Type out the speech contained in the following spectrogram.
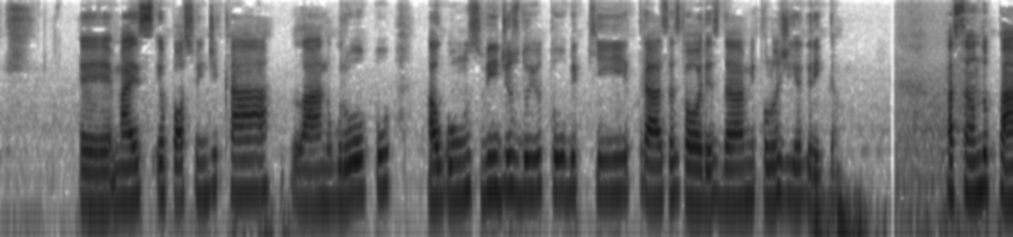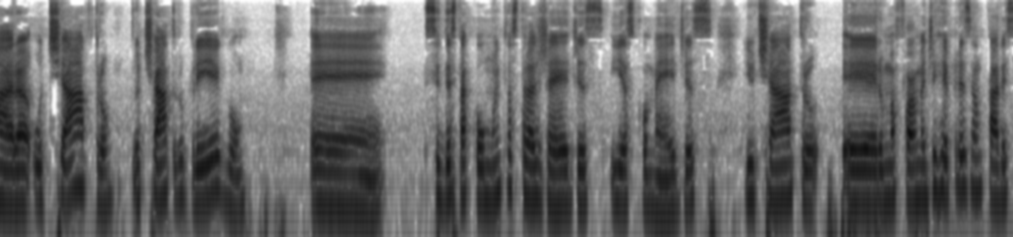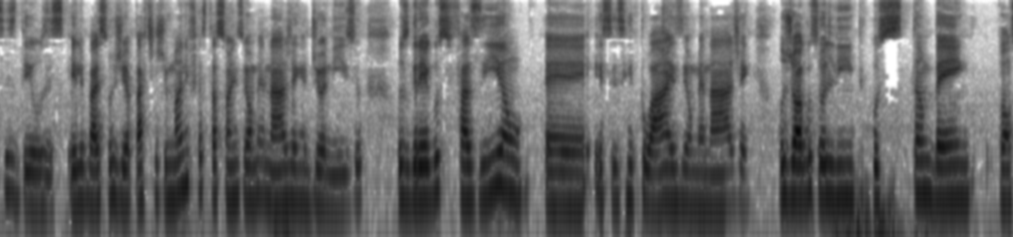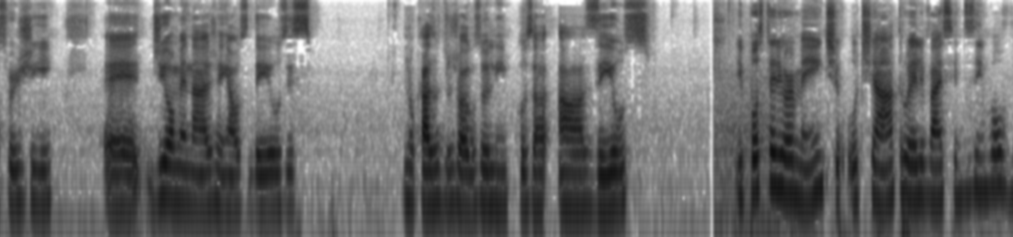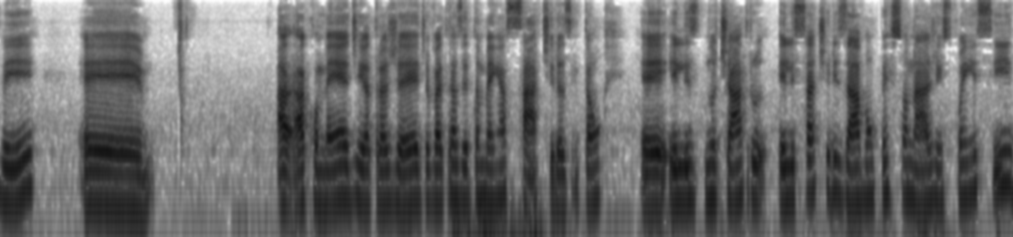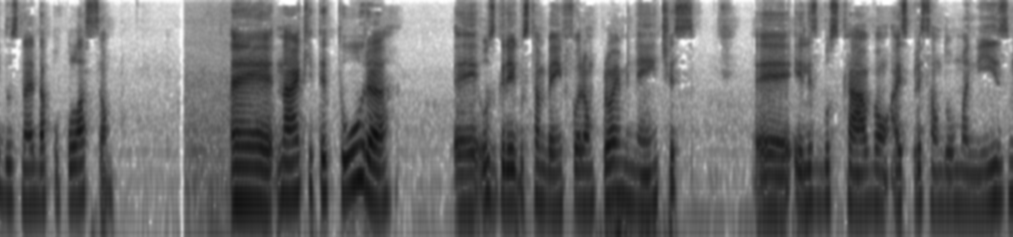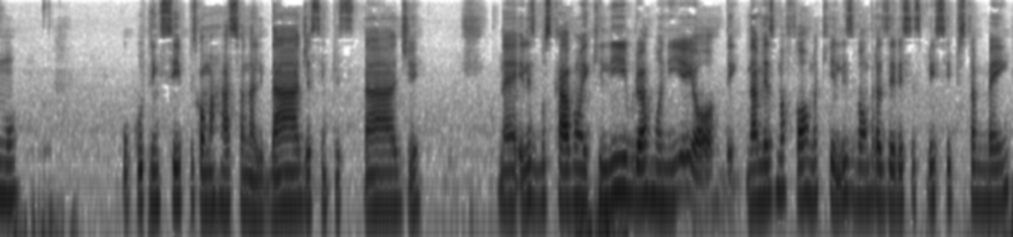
é, mas eu posso indicar lá no grupo alguns vídeos do YouTube que traz as histórias da mitologia grega. Passando para o teatro, o teatro grego é, se destacou muito as tragédias e as comédias, e o teatro era uma forma de representar esses deuses. Ele vai surgir a partir de manifestações em homenagem a Dionísio. Os gregos faziam é, esses rituais em homenagem. Os Jogos Olímpicos também vão surgir é, de homenagem aos deuses no caso dos Jogos Olímpicos, a, a Zeus. E posteriormente, o teatro ele vai se desenvolver, é, a, a, comédia e a tragédia vai trazer também as sátiras. Então, é, eles no teatro eles satirizavam personagens conhecidos né, da população. É, na arquitetura é, os gregos também foram proeminentes, é, eles buscavam a expressão do humanismo, o princípios como a racionalidade, a simplicidade, né? Eles buscavam equilíbrio, harmonia e ordem, da mesma forma que eles vão trazer esses princípios também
